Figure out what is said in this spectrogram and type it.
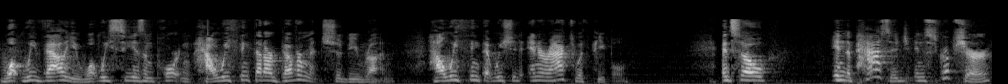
what we value, what we see as important, how we think that our government should be run, how we think that we should interact with people. And so, in the passage, in Scripture,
